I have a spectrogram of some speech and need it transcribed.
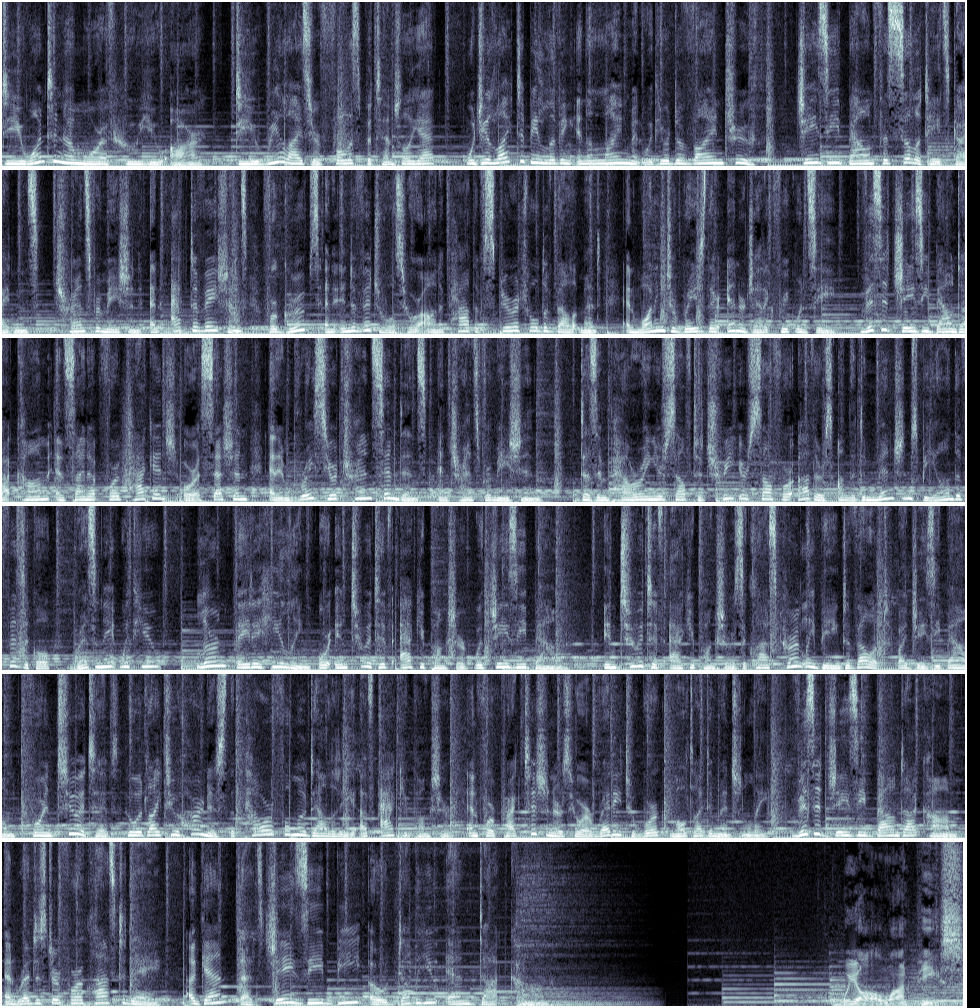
Do you want to know more of who you are? Do you realize your fullest potential yet? Would you like to be living in alignment with your divine truth? JZ Bown facilitates guidance, transformation, and activations for groups and individuals who are on a path of spiritual development and wanting to raise their energetic frequency. Visit jzbown.com and sign up for a package or a session and embrace your transcendence and transformation. Does empowering yourself to treat yourself or others on the dimensions beyond the physical resonate with you? Learn Theta Healing or Intuitive Acupuncture with JZ Bown. Intuitive Acupuncture is a class currently being developed by JZ Bown for intuitives who would like to harness the powerful modality of acupuncture and for practitioners who are ready to work multidimensionally. Visit jzbown.com and register for a class today. Again, that's jzbown.com. We all want peace.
